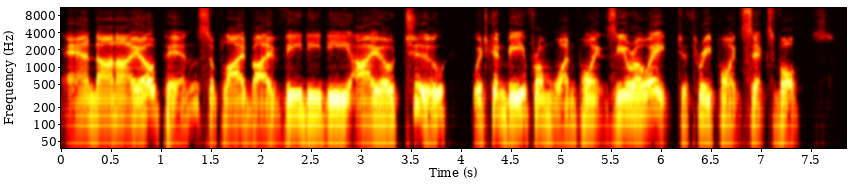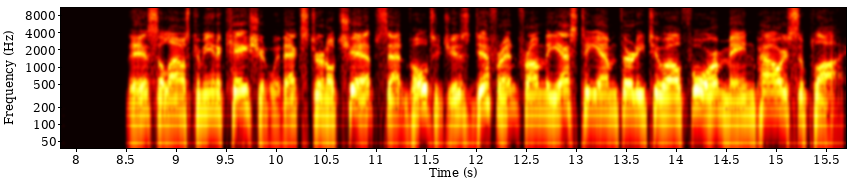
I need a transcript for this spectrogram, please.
and on I.O. pins supplied by VDD IO2, which can be from 1.08 to 3.6 volts. This allows communication with external chips at voltages different from the STM32L4 main power supply.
